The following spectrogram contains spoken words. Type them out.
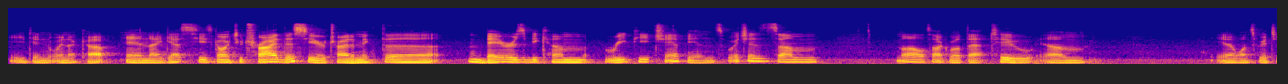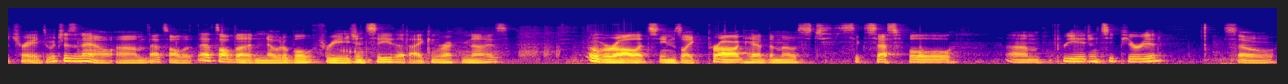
he didn't win a cup, and I guess he's going to try this year, try to make the Bears become repeat champions, which is, um, well, I'll talk about that too. Um, you know, once we get to trades, which is now. Um, that's all. The, that's all the notable free agency that I can recognize. Overall, it seems like Prague had the most successful um, free agency period. So,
